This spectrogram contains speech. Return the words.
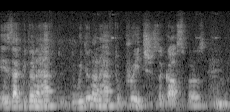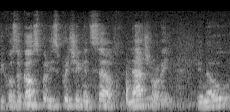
is that we don't have to, we do not have to preach the gospels because the gospel is preaching itself naturally. You know,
